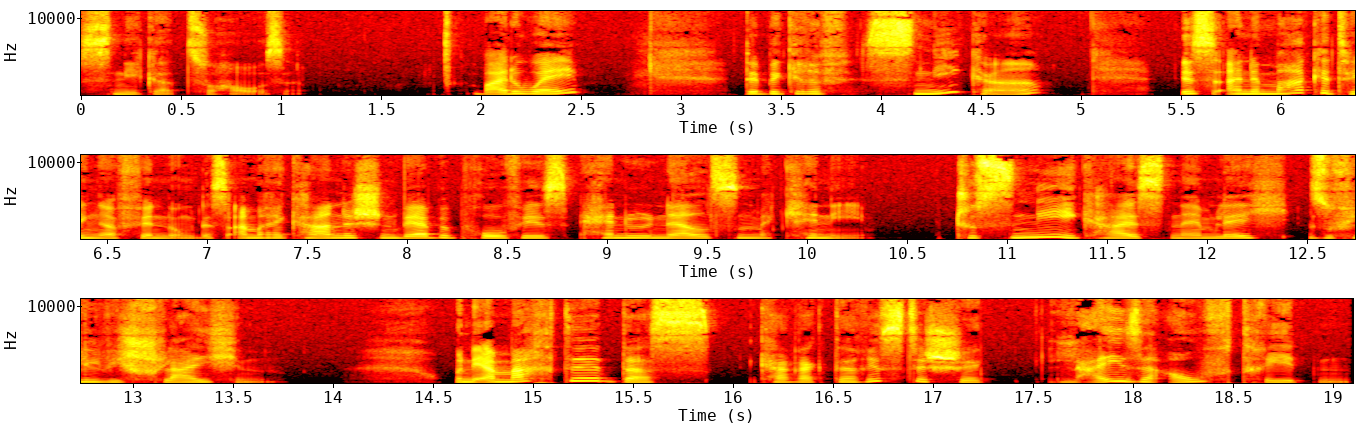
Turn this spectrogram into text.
Sneaker zu Hause. By the way, der Begriff Sneaker ist eine Marketingerfindung des amerikanischen Werbeprofis Henry Nelson McKinney. To sneak heißt nämlich so viel wie schleichen. Und er machte das charakteristische leise Auftreten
